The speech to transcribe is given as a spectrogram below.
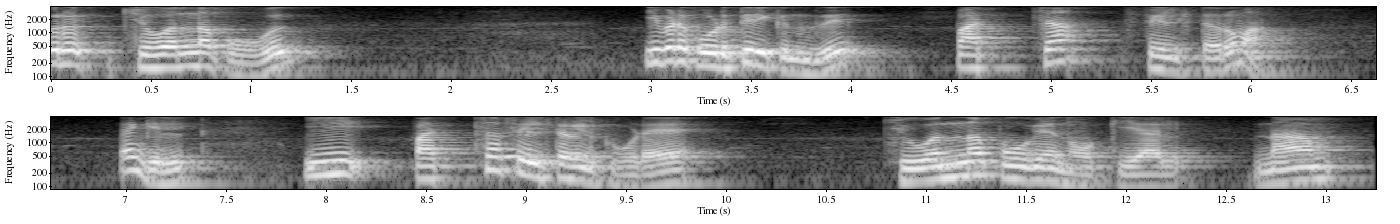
ഒരു ചുവന്ന പൂവ് ഇവിടെ കൊടുത്തിരിക്കുന്നത് പച്ച ഫിൽറ്ററുമാണ് എങ്കിൽ ഈ പച്ച ഫിൽറ്ററിൽ കൂടെ ചുവന്ന പൂവിനെ നോക്കിയാൽ നാം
